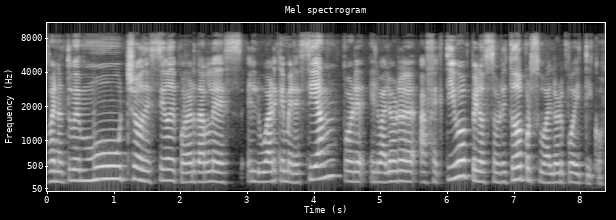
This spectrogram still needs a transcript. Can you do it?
Bueno, tuve mucho deseo de poder darles el lugar que merecían por el valor afectivo, pero sobre todo por su valor poético.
